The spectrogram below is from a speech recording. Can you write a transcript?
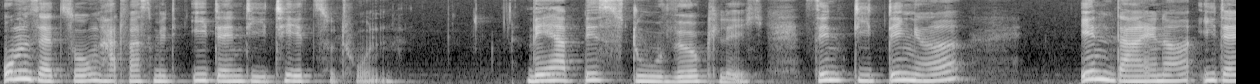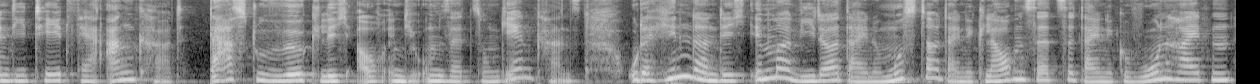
Umsetzung hat was mit Identität zu tun. Wer bist du wirklich? Sind die Dinge, in deiner Identität verankert, dass du wirklich auch in die Umsetzung gehen kannst? Oder hindern dich immer wieder deine Muster, deine Glaubenssätze, deine Gewohnheiten?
